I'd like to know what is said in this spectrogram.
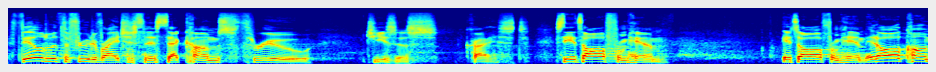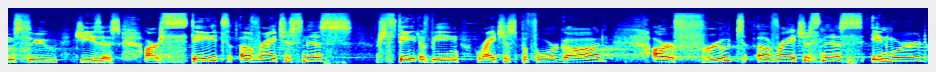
Filled with the fruit of righteousness that comes through Jesus Christ. See, it's all from Him. It's all from Him. It all comes through Jesus. Our state of righteousness, our state of being righteous before God, our fruit of righteousness, inward,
